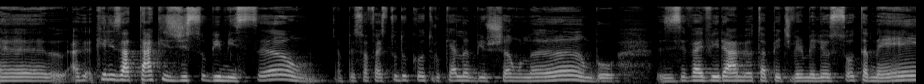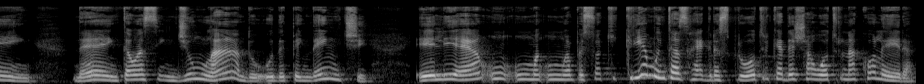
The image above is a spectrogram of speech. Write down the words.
é, aqueles ataques de submissão, a pessoa faz tudo que o outro quer, lambe o chão, lambo, você vai virar meu tapete vermelho, eu sou também, né? Então, assim, de um lado, o dependente, ele é um, uma, uma pessoa que cria muitas regras para o outro e quer deixar o outro na coleira.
